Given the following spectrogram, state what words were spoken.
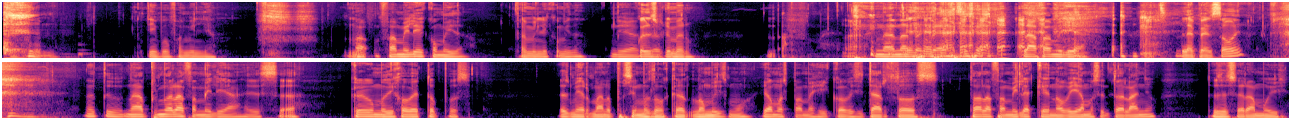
Tiempo en familia. Fa- familia y comida. Familia y comida. Yeah, ¿Cuál es primero? que- No, no te creas. la familia. ¿La pensó, eh? No, tú, nada, primero la familia. Es, ah, creo como dijo Beto, pues es mi hermano, pusimos lo, que- lo mismo. Íbamos para México a visitar todos, toda la familia que no veíamos en todo el año. Entonces era muy,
